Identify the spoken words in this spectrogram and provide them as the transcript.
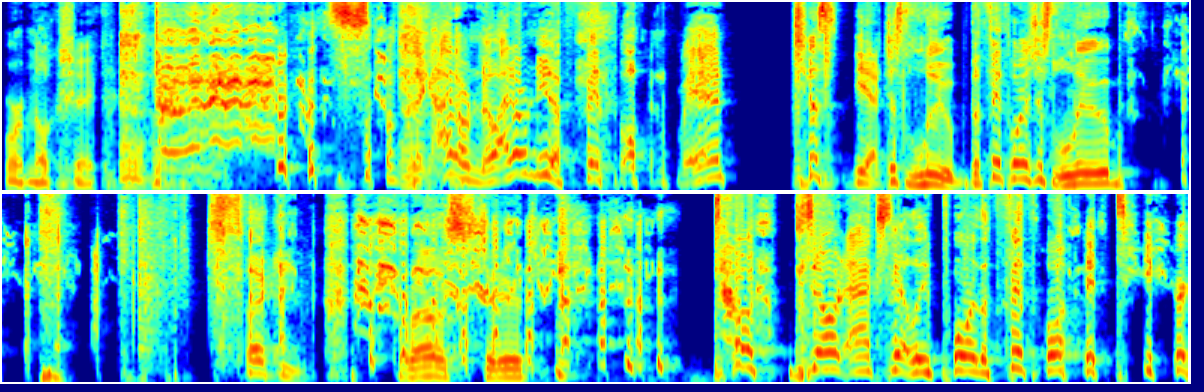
or a milkshake. Something. I don't know. I don't need a fifth one, man. Just yeah, just lube. The fifth one is just lube. Fucking gross, dude. Don't don't accidentally pour the fifth one into your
